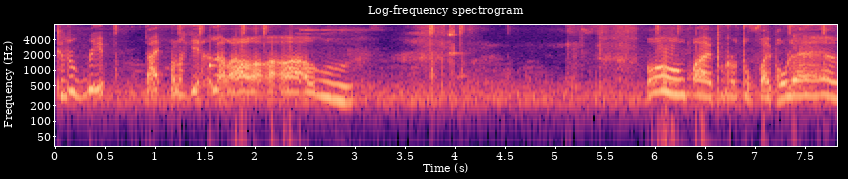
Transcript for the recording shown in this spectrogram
ฉันต้องรีบ ได้ภารกิจแล้วโอ้ไม่ประตูไฟเผาแล้ว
